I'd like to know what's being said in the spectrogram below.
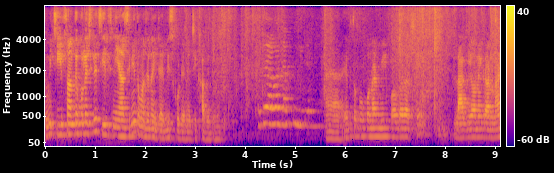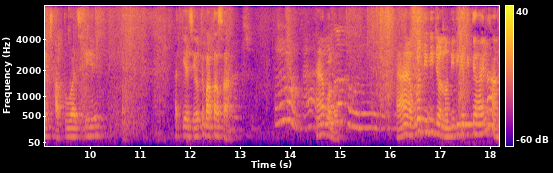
তুমি চিপস আনতে বলেছিলে চিপস নিয়ে আসিনি তোমার জন্য এটা বিস্কুট এনেছি খাবে তুমি। হ্যাঁ এর তো কোকোনাট মিল্ক পাউডার আছে লাগে অনেক রান্নায় ছাতু আছে। আর কি আছে? ওতে বাতাসা। হ্যাঁ বলো। হ্যাঁ ওগুলো দিদির জন্য। দিদিকে দিতে হয় না?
